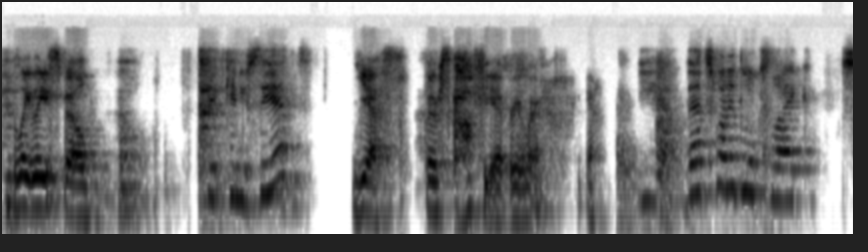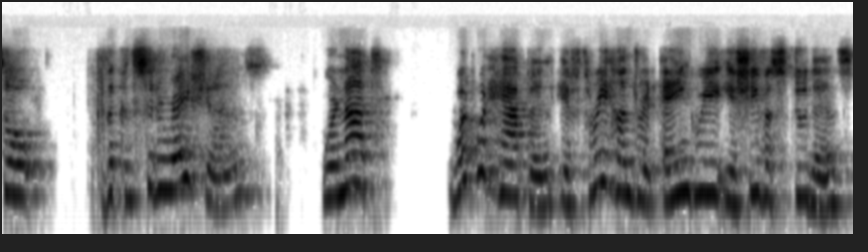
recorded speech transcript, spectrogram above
Completely spilled. Can you see it? Yes, there's coffee everywhere. Yeah. Yeah, that's what it looks like. So the considerations were not what would happen if 300 angry yeshiva students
